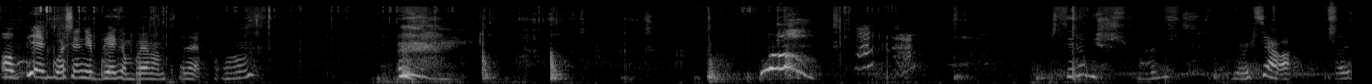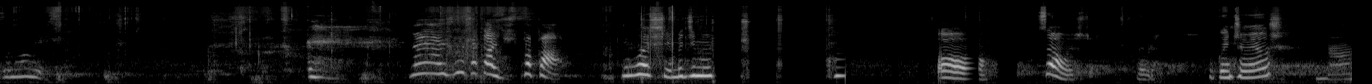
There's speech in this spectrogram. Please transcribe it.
O, biegłaś, ja nie biegam, bo ja mam telefon. Czy ty robisz szpagat? Nie chciała, ale to ma miejsce. No ja już muszę kończyć, papa. No właśnie, będziemy już... O, są jeszcze. Dobra, to kończymy już? No.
